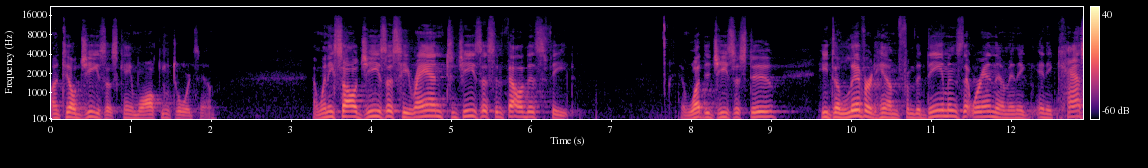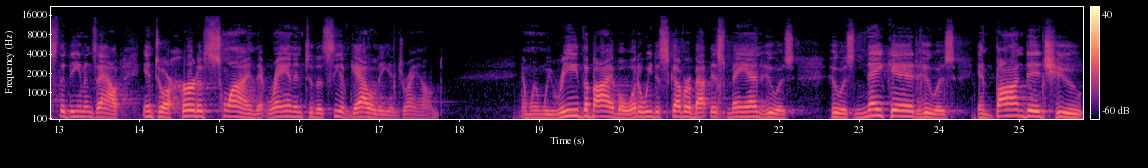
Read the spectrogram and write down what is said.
until Jesus came walking towards him. And when he saw Jesus, he ran to Jesus and fell at his feet. And what did Jesus do? He delivered him from the demons that were in them, and he, and he cast the demons out into a herd of swine that ran into the Sea of Galilee and drowned. And when we read the Bible, what do we discover about this man who was, who was naked, who was in bondage, who,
